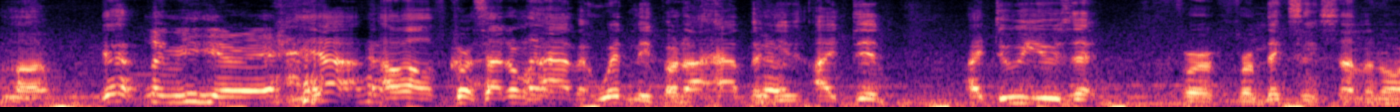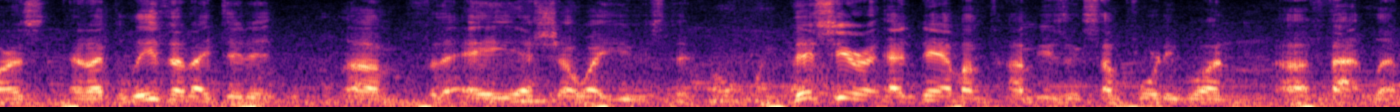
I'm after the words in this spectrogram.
Uh, yeah. Let me hear it. Yeah. Oh, Well, of course, I don't have it with me, but I have been. U- I did. I do use it for for mixing seminars, and I believe that I did it um, for the AES show. I used it. Oh. This year at NAMM, I'm, I'm using Sum 41 uh, Fat Lip,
